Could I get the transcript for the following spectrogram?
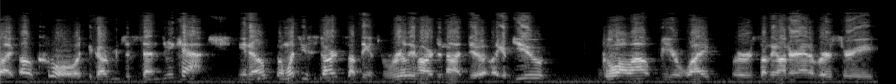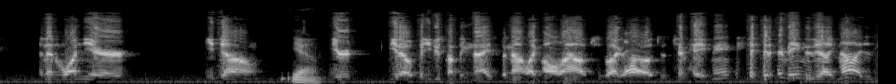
like, oh, cool, like the government just sends me cash, you know. And once you start something, it's really hard to not do it. Like if you go all out for your wife or something on her anniversary, and then one year you don't, Yeah. you're you know, but you do something nice, but not like all out. She's like, oh, does Tim hate me? I mean, you're like, no, I just.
